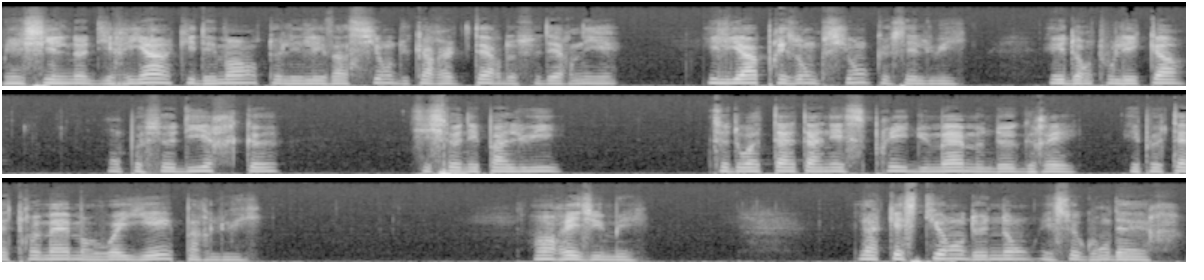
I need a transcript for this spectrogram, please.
Mais s'il ne dit rien qui démente l'élévation du caractère de ce dernier, il y a présomption que c'est lui, et dans tous les cas, on peut se dire que, si ce n'est pas lui, ce doit être un esprit du même degré, et peut-être même envoyé par lui. En résumé, la question de nom est secondaire.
